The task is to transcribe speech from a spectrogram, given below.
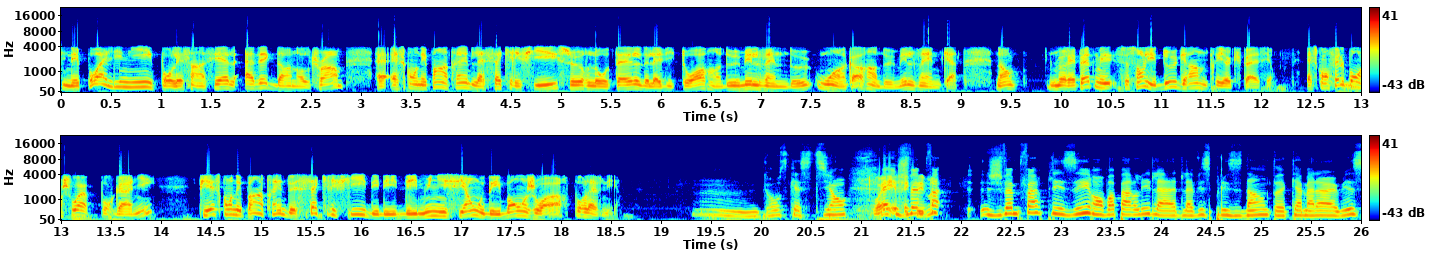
qui n'est pas alignée pour l'essentiel avec Donald Trump. Euh, est-ce qu'on n'est pas en train de la sacrifier sur l'autel de la victoire en 2022 ou encore en 2024? Donc, je me répète, mais ce sont les deux grandes préoccupations. Est-ce qu'on fait le bon choix pour gagner? Puis est-ce qu'on n'est pas en train de sacrifier des, des, munitions ou des bons joueurs pour l'avenir? Hmm, grosse question. Oui, effectivement. Je vais me faire plaisir. On va parler de la, de la vice-présidente Kamala Harris,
